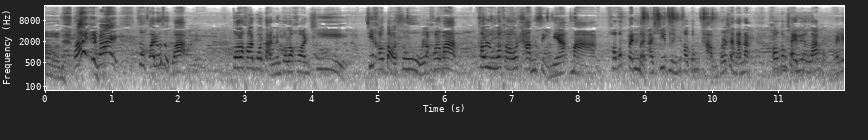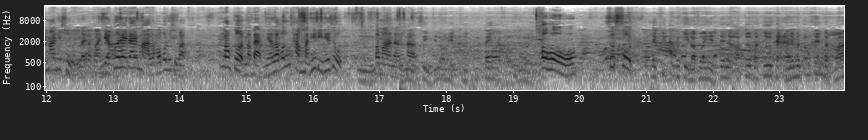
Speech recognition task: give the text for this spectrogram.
นอน ไม่ไม่คือค่อยรู้สึกว่า ตัวละครโบตันเป็นตัวละครที่ที่เขาต่อสู้แล้วค่อยว่าเขารู้ว่าเขาทำสิ่งเนี้ยมาเขาก็เป็นเหมือนอาชีพหนึ่งที่เขาต้องทำเพราะฉะนั้นอะเขาต้องใช้เรือนร่างของเขาให้ได้มากที่สุดอะไรประมาณเนี้ยเพื่อให้ได้มาแล้วเขาก็รู้สึกว่า เราเกิดมาแบบเนี้ยเราก็ต้องทำมันให้ดีที่สุดอืมประมาณนั้นค่ะ สิ่งที่เราเห็นคือต้อง เต้นกับเขาด้วยโอ้โห สุดในคลิปปกติเราเคยเห็นเต้นใน after party แต่อันนี้มันต้องเต้นแบบว่า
